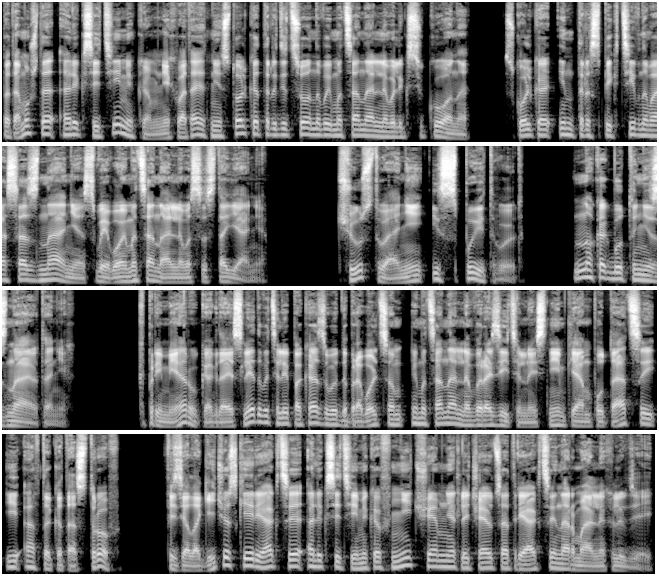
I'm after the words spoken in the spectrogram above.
потому что алекситимикам не хватает не столько традиционного эмоционального лексикона, сколько интроспективного осознания своего эмоционального состояния. Чувства они испытывают, но как будто не знают о них. К примеру, когда исследователи показывают добровольцам эмоционально выразительные снимки ампутаций и автокатастроф, физиологические реакции алекситимиков ничем не отличаются от реакций нормальных людей.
